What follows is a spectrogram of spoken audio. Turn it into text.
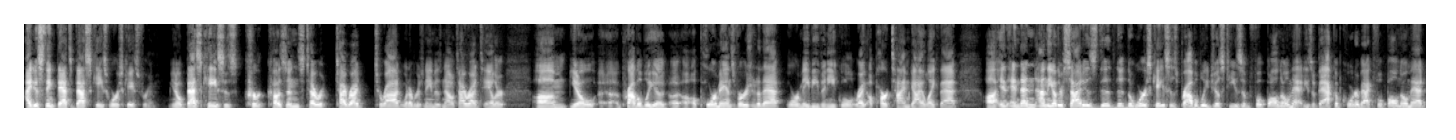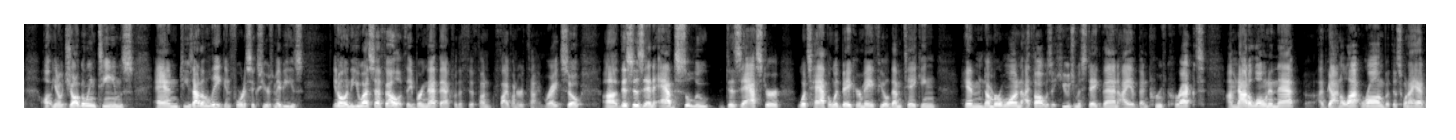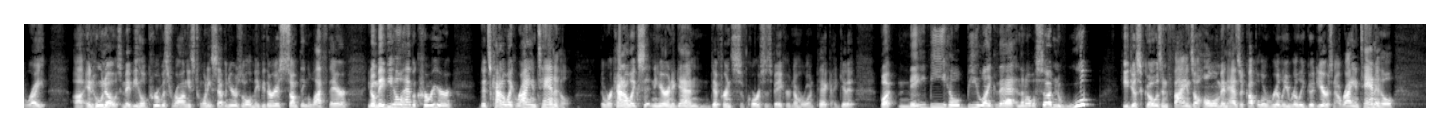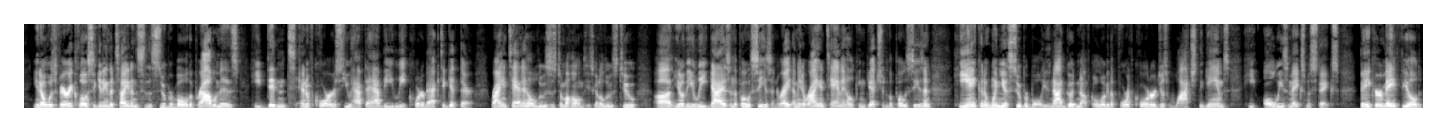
I just think that's best case, worst case for him. You know, best case is Kirk Cousins, Ty- Tyrod, Tyrod, whatever his name is now, Tyrod Taylor. Um, you know, uh, probably a, a, a, poor man's version of that, or maybe even equal, right? A part time guy like that. Uh, and, and then on the other side is the, the, the worst case is probably just he's a football nomad. He's a backup quarterback, football nomad. Uh, you know, juggling teams, and he's out of the league in four to six years. Maybe he's you know in the USFL if they bring that back for the fifth five hundredth time, right? So uh, this is an absolute disaster. What's happened with Baker Mayfield, them taking him number one, I thought was a huge mistake then. I have been proved correct. I'm not alone in that. I've gotten a lot wrong, but this one I had right. Uh, and who knows? Maybe he'll prove us wrong. He's 27 years old. Maybe there is something left there. You know, maybe he'll have a career that's kind of like Ryan Tannehill. That we're kind of like sitting here, and again, difference, of course, is Baker number one pick. I get it. But maybe he'll be like that, and then all of a sudden, whoop, he just goes and finds a home and has a couple of really, really good years. Now, Ryan Tannehill, you know, was very close to getting the Titans to the Super Bowl. The problem is he didn't. And of course, you have to have the elite quarterback to get there. Ryan Tannehill loses to Mahomes. He's going to lose to, uh, you know, the elite guys in the postseason, right? I mean, Ryan Tannehill can get you to the postseason. He ain't going to win you a Super Bowl. He's not good enough. Go look at the fourth quarter. Just watch the games. He always makes mistakes. Baker Mayfield,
